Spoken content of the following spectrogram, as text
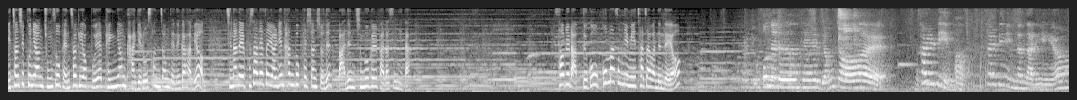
2019년 중소벤처기업부의 100년 가게로 선정되는가 하면 지난해 부산에서 열린 한복 패션쇼는 많은 주목을 받았습니다. 설을 앞두고 꼬마 손님이 찾아왔는데요. 오늘은 제 명절 설빔. 어, 설빔 입는 날이에요.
